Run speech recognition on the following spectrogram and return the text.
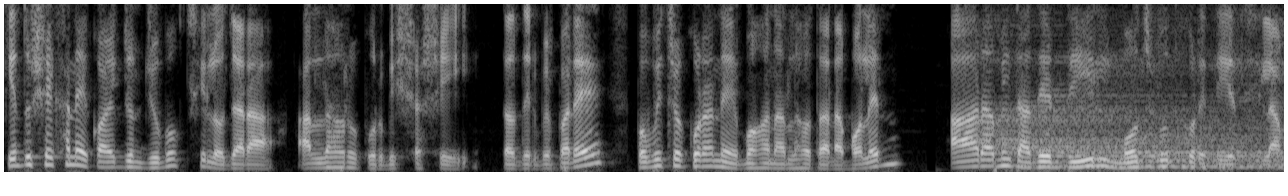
কিন্তু সেখানে কয়েকজন যুবক ছিল যারা আল্লাহর উপর বিশ্বাসী। তাদের ব্যাপারে পবিত্র কোরআনে মহান আল্লাহ তাআলা বলেন আর আমি তাদের দিল মজবুত করে দিয়েছিলাম,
